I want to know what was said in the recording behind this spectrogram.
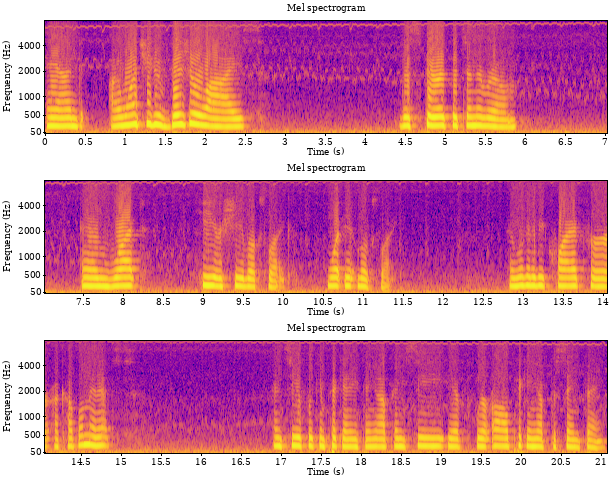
And I want you to visualize the spirit that's in the room and what he or she looks like, what it looks like. And we're going to be quiet for a couple minutes and see if we can pick anything up and see if we're all picking up the same thing.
